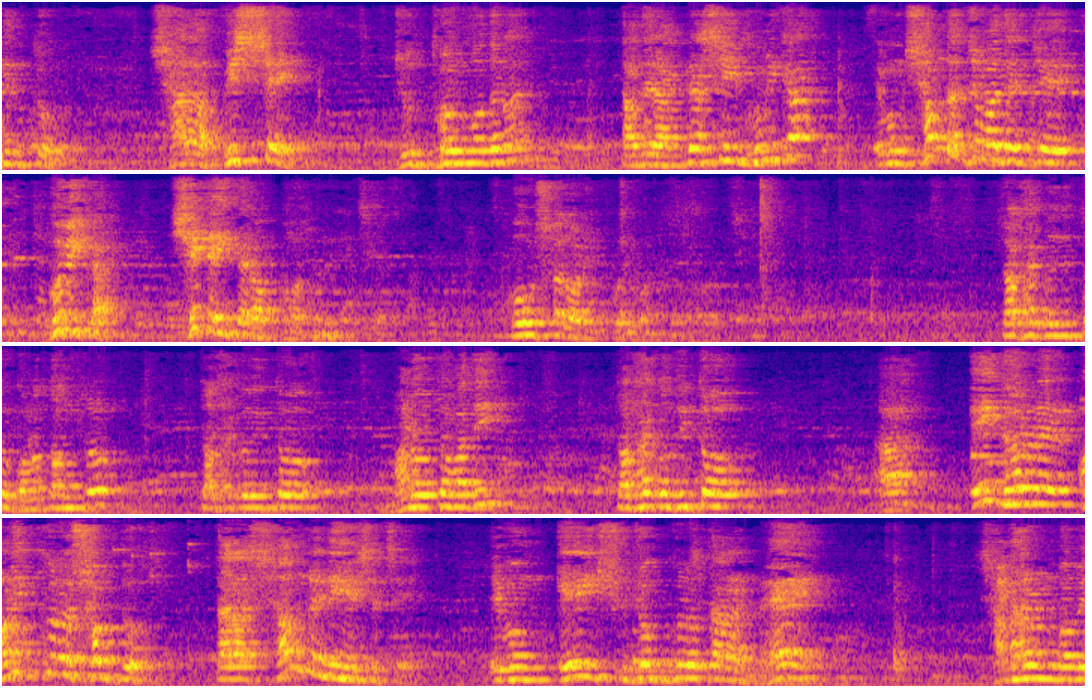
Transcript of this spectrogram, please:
কিন্তু সারা বিশ্বে যুদ্ধ উন্মোদনা, তাদের আগ্রাসী ভূমিকা এবং সাম্রাজ্যবাদের যে ভূমিকা, সেটাই তারা অব্যাহত রেখেছে। কৌশল অনেক পরিবর্তন তথাকথিত গণতন্ত্র, তথাকথিত মানবতাবাদী, তথাকথিত এই ধরনের অনেকগুলো শব্দ তারা সামনে নিয়ে এসেছে এবং এই সুযোগগুলো তারা নেয়। সাধারণভাবে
